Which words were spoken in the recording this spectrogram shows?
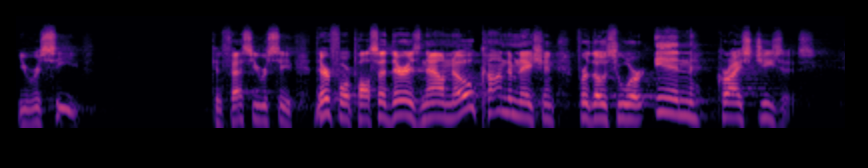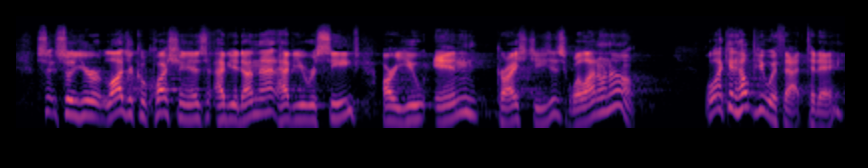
You receive. Confess, you receive. Therefore, Paul said, there is now no condemnation for those who are in Christ Jesus. So, so, your logical question is Have you done that? Have you received? Are you in Christ Jesus? Well, I don't know. Well, I can help you with that today.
